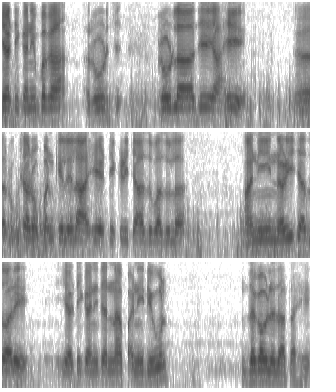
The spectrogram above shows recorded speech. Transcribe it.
या ठिकाणी बघा रोड रोडला जे आहे वृक्षारोपण केलेलं आहे टेकडीच्या आजूबाजूला आणि नळीच्याद्वारे या ठिकाणी त्यांना पाणी देऊन जगवलं जात आहे.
